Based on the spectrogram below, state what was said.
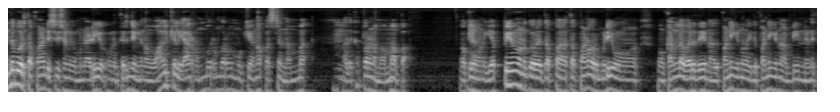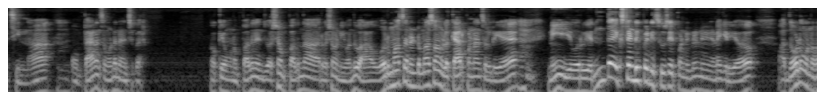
எந்த ஒரு தப்பான டிசிஷனுக்கு முன்னாடி உங்களுக்கு தெரிஞ்சுங்க நம்ம வாழ்க்கையில் யார் ரொம்ப ரொம்ப ரொம்ப முக்கியம்னா ஃபஸ்ட்டு நம்ம ம். அதுக்கப்புறம் நம்ம அம்மா அப்பா ஓகே உனக்கு எப்பயுமே உனக்கு ஒரு தப்பா தப்பான ஒரு முடிவு உன் கண்ணில் வருது நான் அது பண்ணிக்கணும் இது பண்ணிக்கணும் அப்படின்னு நினச்சின்னா. உன் பேரண்ட்ஸை மட்டும் நினச்சிப்பார் ஓகே உனக்கு பதினஞ்சு வருஷம் பதினாறு வருஷம் நீ வந்து ஒரு மாதம் ரெண்டு மாதம் இவ்வளோ கேர் பண்ணான்னு சொல்றியே ம். நீ ஒரு எந்த எக்ஸ்டெண்டுக்கு போய் நீ சூசைட் பண்ணிக்கணும்னு நீ நினைக்கிறியோ அதோட உன்னை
